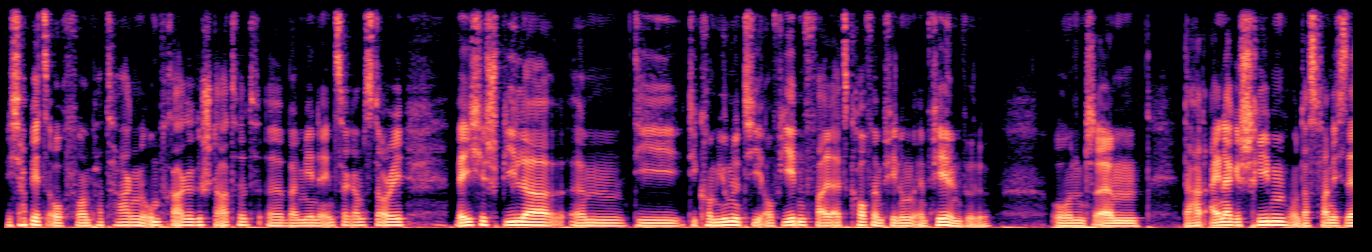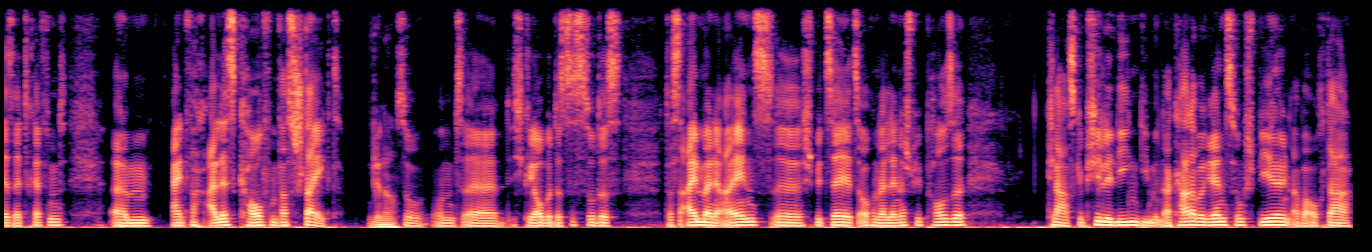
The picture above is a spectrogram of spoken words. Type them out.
ich habe jetzt auch vor ein paar Tagen eine Umfrage gestartet äh, bei mir in der Instagram Story, welche Spieler ähm, die die Community auf jeden Fall als Kaufempfehlung empfehlen würde. Und ähm, da hat einer geschrieben, und das fand ich sehr, sehr treffend, ähm, einfach alles kaufen, was steigt. Genau. So, und äh, ich glaube, das ist so das, das Einmal eins, äh, speziell jetzt auch in der Länderspielpause. Klar, es gibt viele Ligen, die mit einer Kaderbegrenzung spielen, aber auch da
